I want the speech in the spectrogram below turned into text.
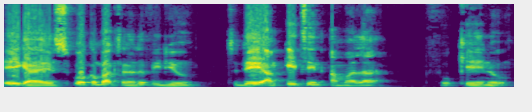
Hey guys, welcome back to another video. Today I'm eating amala volcano.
